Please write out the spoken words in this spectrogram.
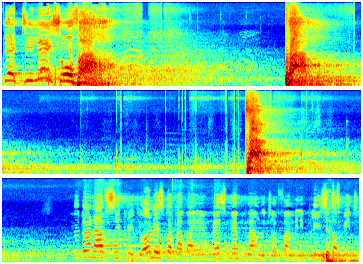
The delay is over. Pa. Ka. You don't have secret. You always talk about your investment plan with your family. Please Yes. stop it.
